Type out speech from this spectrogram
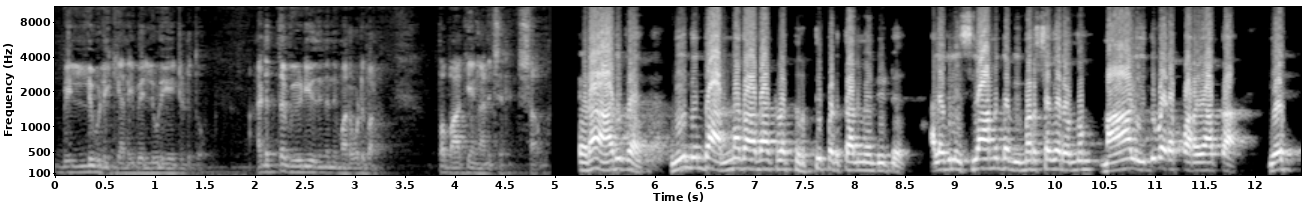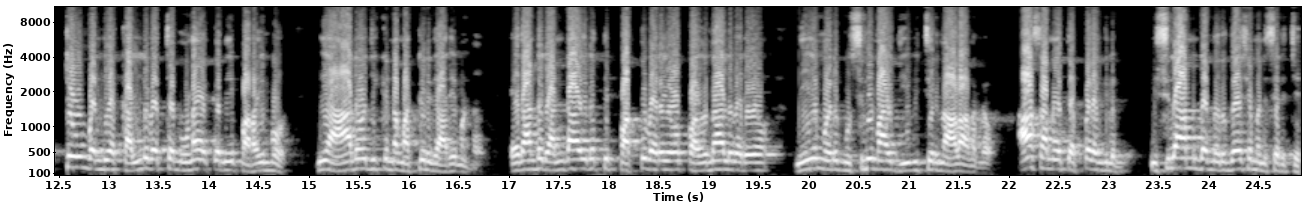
വെല്ലുവിളിക്കാണ് ഈ വെല്ലുവിളി ഏറ്റെടുത്തു അടുത്ത വീഡിയോ ഇതിന് മറുപടി പറ. അപ്പൊ ബാക്കി ഞാൻ കാണിച്ചു തരാം. എടാ ആദ്യത്തെ നീ നിന്റെ അന്നദാതാക്കളെ തൃപ്തിപ്പെടുത്താൻ വേണ്ടിയിട്ട് അല്ലെങ്കിൽ ഇസ്ലാമിന്റെ വിമർശകരൊന്നും നാളെ ഇതുവരെ പറയാത്ത ഏറ്റവും വലിയ കല്ല് വെച്ച നുണയൊക്കെ നീ പറയുമ്പോൾ നീ ആലോചിക്കേണ്ട മറ്റൊരു കാര്യമുണ്ട്. ഏതാണ്ട് രണ്ടായിരത്തി പത്ത് വരെയോ പതിനാല് വരെയോ നീയും ഒരു മുസ്ലിമായി ജീവിച്ചിരുന്ന ആളാണല്ലോ. ആ സമയത്ത് എപ്പോഴെങ്കിലും ഇസ്ലാമിന്റെ നിർദ്ദേശം അനുസരിച്ച്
